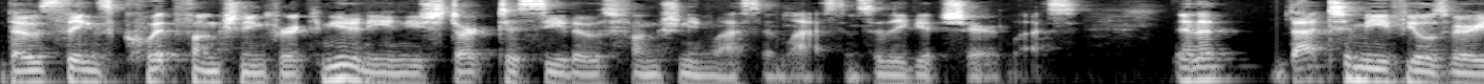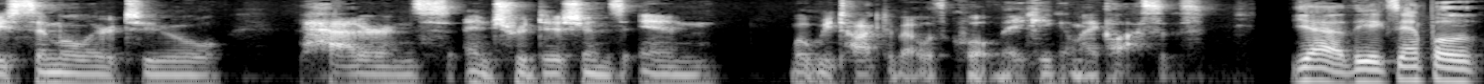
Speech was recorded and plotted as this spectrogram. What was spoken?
those things quit functioning for a community and you start to see those functioning less and less. And so they get shared less. And that, that to me feels very similar to patterns and traditions in what we talked about with quilt making in my classes. Yeah, the example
